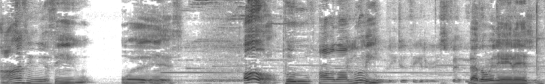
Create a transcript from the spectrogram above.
I honestly need to see what it is. Oh, Pooh Hamalon movie. That's overdated.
